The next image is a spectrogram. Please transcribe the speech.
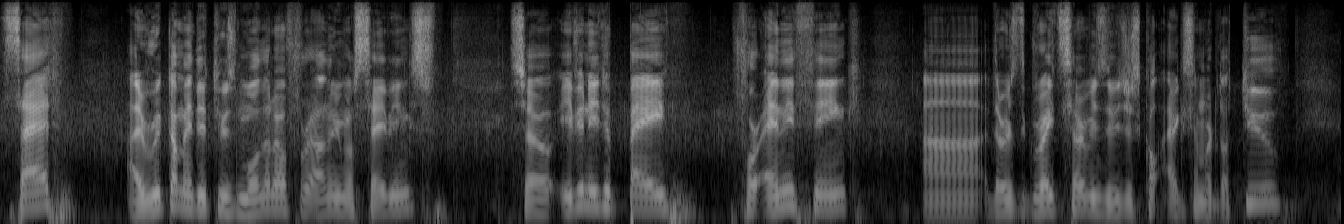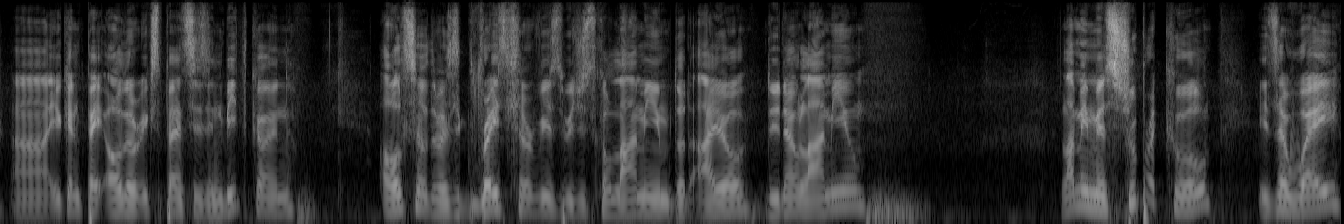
said, I recommend you to use Monero for anonymous savings. So if you need to pay for anything, uh, there is a great service which is called xmr.to. Uh, you can pay all your expenses in Bitcoin. Also, there is a great service which is called Lamium.io. Do you know Lamium? Lamium is super cool. It's a way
